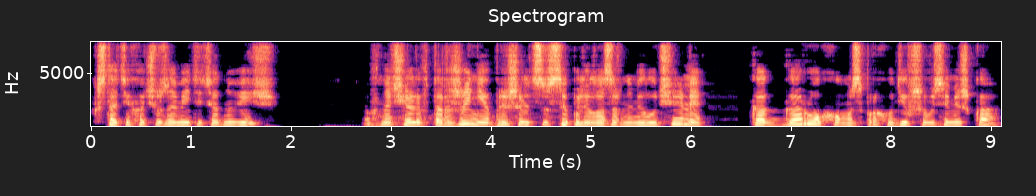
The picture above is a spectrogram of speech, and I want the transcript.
Кстати, хочу заметить одну вещь. В начале вторжения пришельцы сыпали лазерными лучами, как горохом из прохудившегося мешка.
